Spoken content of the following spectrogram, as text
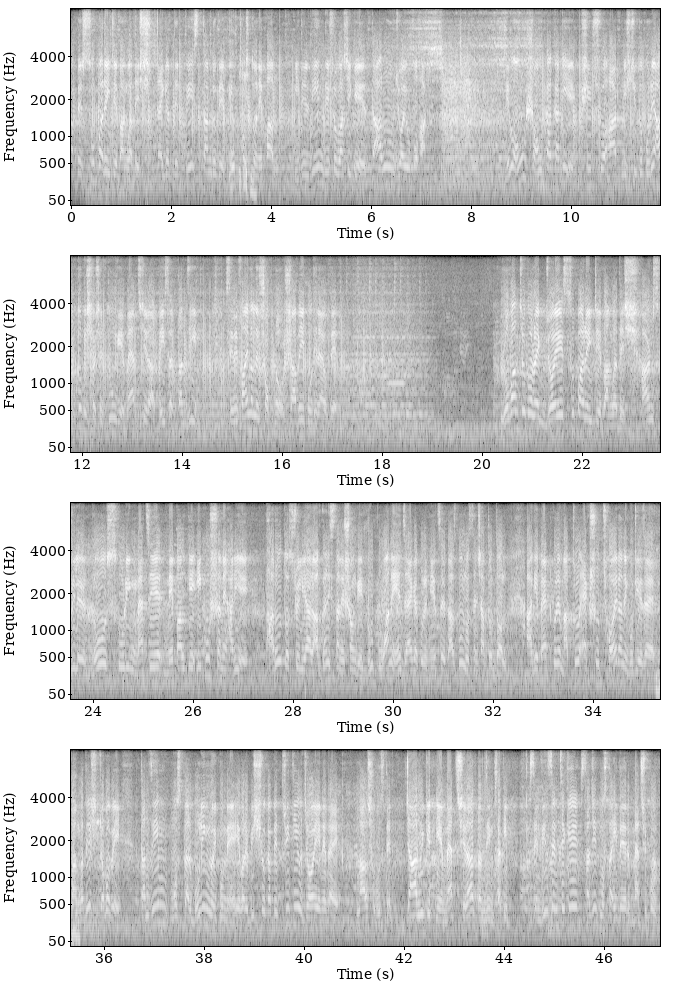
কাপের সুপার এইটে বাংলাদেশ। টাইগারদের পেস তাণ্ডবে বিধ্বস্ত নেপাল। ঈদের দিন দেশবাসীকে দারুণ জয় উপহার। এবং শঙ্কা কাটিয়ে শীর্ষ আট নিশ্চিত করে আত্মবিশ্বাসের তুঙ্গে ম্যাচ সেরা পেসার তানজিম। সেমিফাইনালের স্বপ্ন সাবেক অধিনায়কদের। রোমাঞ্চকর এক জয়ে সুপার এইটে বাংলাদেশ। হার্মসভিলের লো স্কোরিং ম্যাচে নেপালকে একুশ রানে হারিয়ে ভারত, অস্ট্রেলিয়া আর আফগানিস্তানের সঙ্গে গ্রুপ ওয়ানে জায়গা করে নিয়েছে নাজমুল হোসেন শান্তর দল। আগে ব্যাট করে মাত্র একশো ছয় রানে গুটিয়ে যায় বাংলাদেশ। জবাবে তানজিম মোস্তার বোলিং নৈপুণ্যে এবারে বিশ্বকাপে তৃতীয় জয় এনে দেয় লাল সবুজদের চার উইকেট নিয়ে ম্যাচ সেরা তানজিম সাকিব। সেন্ট ভিনসেন্ট থেকে সাজিদ মুস্তাহিদের ম্যাচ রিপোর্ট।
